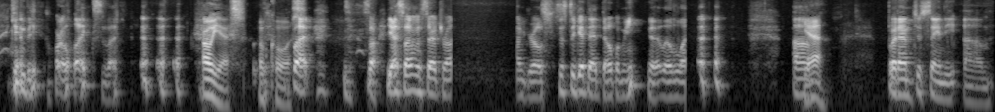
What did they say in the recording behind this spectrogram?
can be more likes, but. oh yes, of course. But so yes, I'm gonna start drawing girls just to get that dopamine. That little, um, yeah. but I'm just saying the um,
